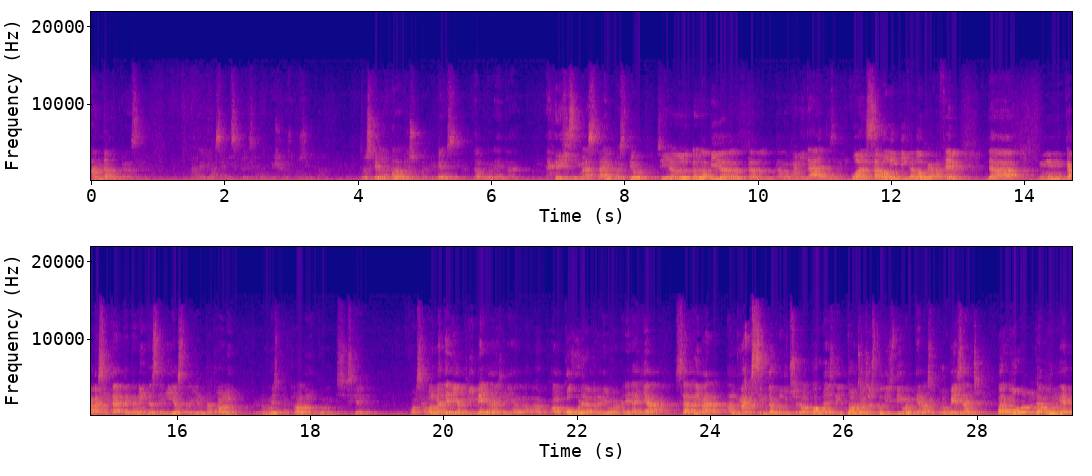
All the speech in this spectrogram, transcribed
en democràcia. Ara ja s'ha vist que això és possible. Però és que la pròpia supervivència del planeta diguéssim, està en qüestió. O sigui, el, la vida de, de, de la humanitat, és a dir, qualsevol indicador que agafem de mm, capacitat que tenim de seguir extraient petroli, però no només petroli, com si és que qualsevol matèria primera, és a dir, el, el, el coure, per dir-ho manera, ja s'ha arribat al màxim de producció del coure, és a dir, tots els estudis diuen que en els propers anys, per molt que vulguem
